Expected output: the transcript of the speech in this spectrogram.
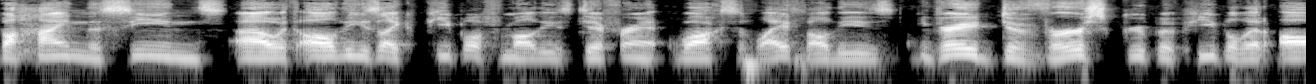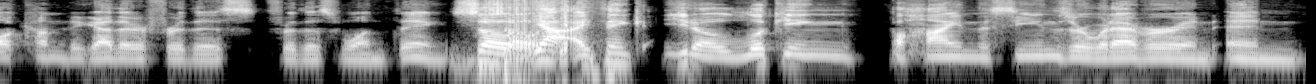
behind the scenes uh, with all these like people from all these different walks of life all these very diverse group of people that all come together for this for this one thing. So, so yeah i think you know looking behind the scenes or whatever and and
